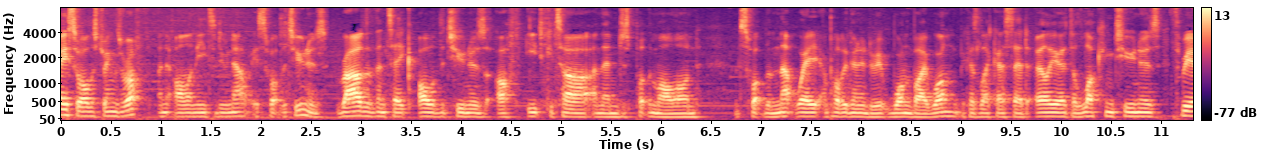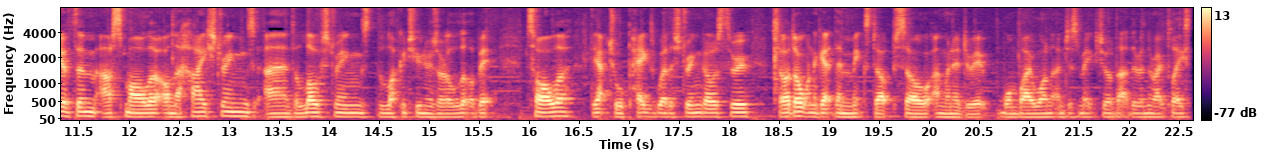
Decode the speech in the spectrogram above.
Okay, so all the strings are off and all I need to do now is swap the tuners. Rather than take all of the tuners off each guitar and then just put them all on and swap them that way, I'm probably going to do it one by one because like I said earlier, the locking tuners, three of them are smaller on the high strings and the low strings, the locking tuners are a little bit taller, the actual pegs where the string goes through. So I don't want to get them mixed up, so I'm going to do it one by one and just make sure that they're in the right place.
